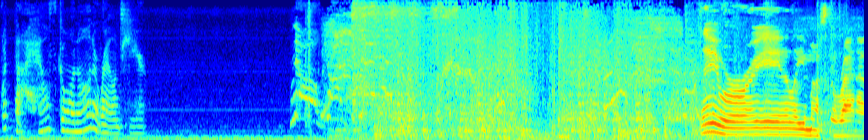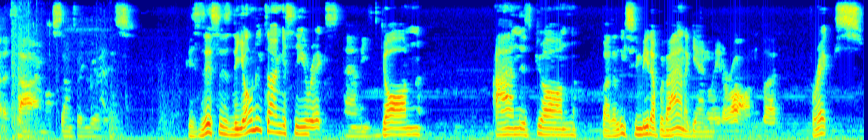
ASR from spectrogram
What the hell's going on around here? No! They really must have ran out of time or something with this. Because this is the only time you see Ricks, and he's gone. Anne is gone. But at least you meet up with Anne again later on. But Ricks,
